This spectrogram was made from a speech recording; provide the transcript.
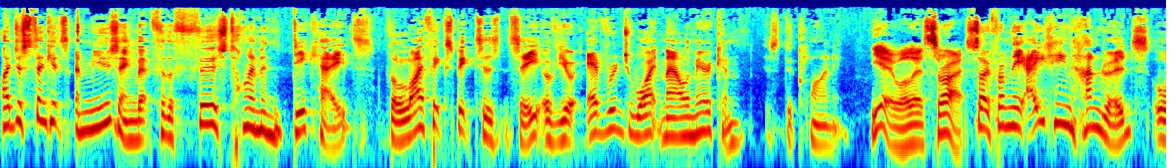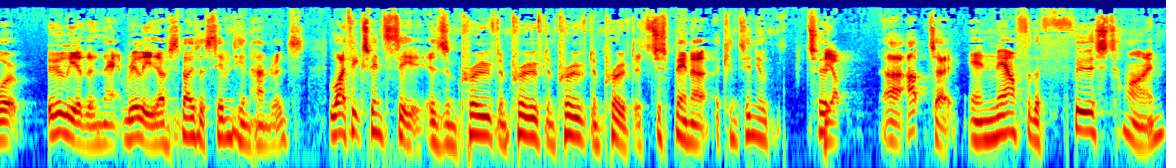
I just think it's amusing that for the first time in decades, the life expectancy of your average white male American is declining. Yeah, well, that's right. So from the 1800s, or earlier than that, really, I suppose the 1700s, life expectancy has improved, improved, improved, improved. It's just been a, a continual tur- Yep. uh, uptake. And now, for the first time,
